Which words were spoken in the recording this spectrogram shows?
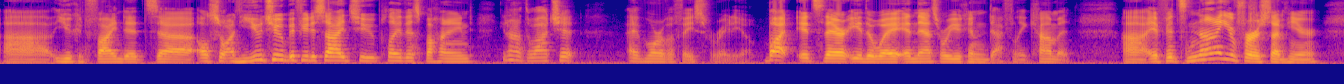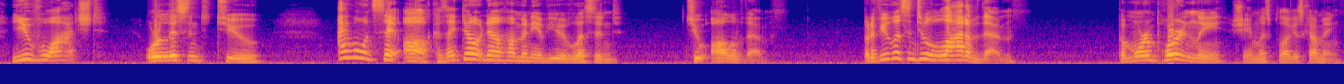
Uh, you can find it uh, also on YouTube if you decide to play this behind. You don't have to watch it. I have more of a face for radio, but it's there either way, and that's where you can definitely comment. Uh, if it's not your first time here, you've watched or listened to I won't say all because I don't know how many of you have listened to all of them. But if you listen to a lot of them, but more importantly, shameless plug is coming.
